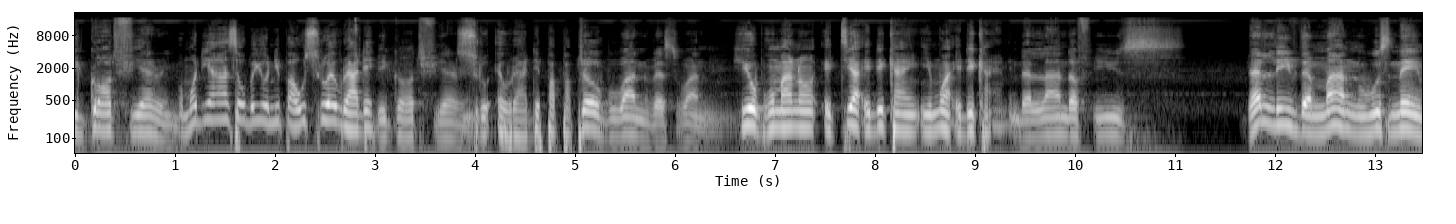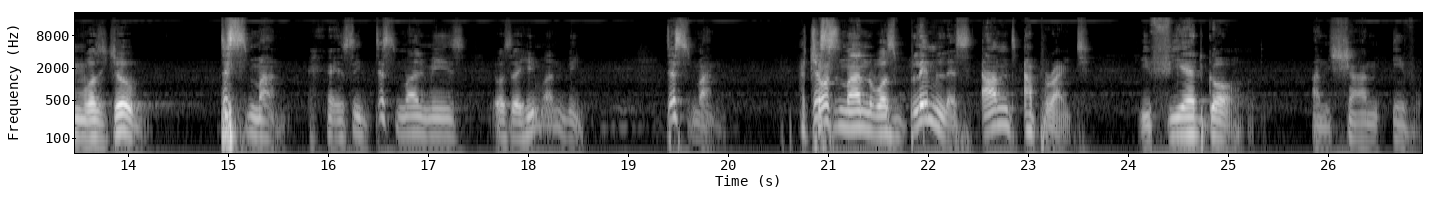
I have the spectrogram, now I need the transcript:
Be God fearing. bɔ mmɔden ara sɛ wobɛyɛ onipa a wosuro awurade Be God fearing. suro awurade papa Job 1 verse 1. hiob homa no ɛti a ɛdi kan yi mu a ɛdi kan In the land of Uz, there lived a man whose name was Job. This man, you see, this man means he was a human being. This man, this man was blameless and upright. He feared God and shunned evil.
